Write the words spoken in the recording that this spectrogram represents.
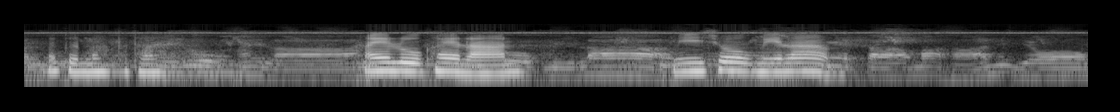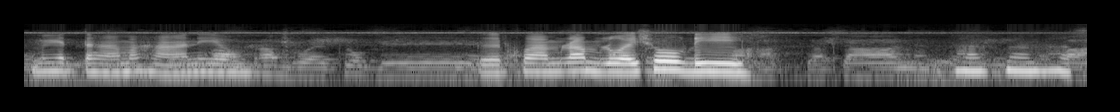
รให้เกิดมาประทานให้ลูกให้หลานให้ลูกให้หลานโชคมีลาภมีโชคมีลาภเมตตามหานิยมเมตตามหานิยมร่ำรวยโชคดีเกิดความร่ำรวยโชคดีมหัศจรรย์มหัศ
